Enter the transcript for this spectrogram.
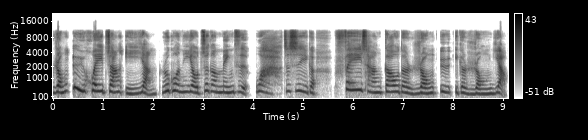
荣誉徽章一样，如果你有这个名字，哇，这是一个非常高的荣誉，一个荣耀。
